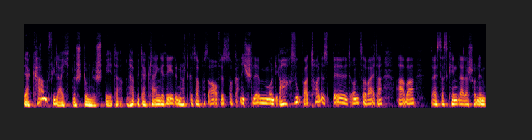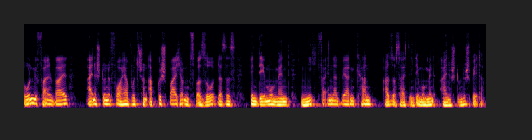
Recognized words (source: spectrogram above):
der kam vielleicht eine Stunde später und hat mit der Kleinen geredet und hat gesagt, pass auf, das ist doch gar nicht schlimm und ach super, tolles Bild und so weiter. Aber da ist das Kind leider schon in den Boden gefallen, weil eine Stunde vorher wurde es schon abgespeichert und zwar so, dass es in dem Moment nicht verändert werden kann. Also das heißt in dem Moment eine Stunde später.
